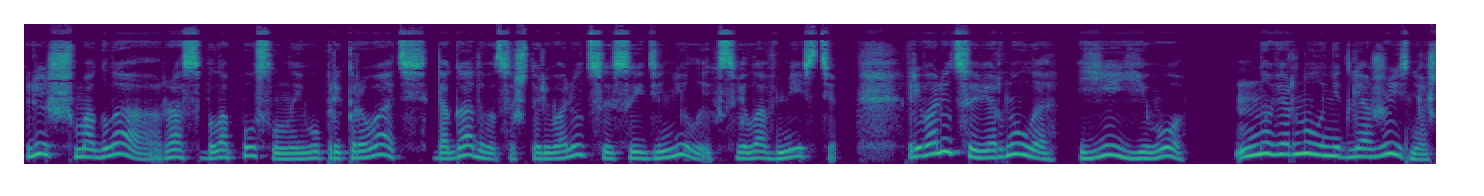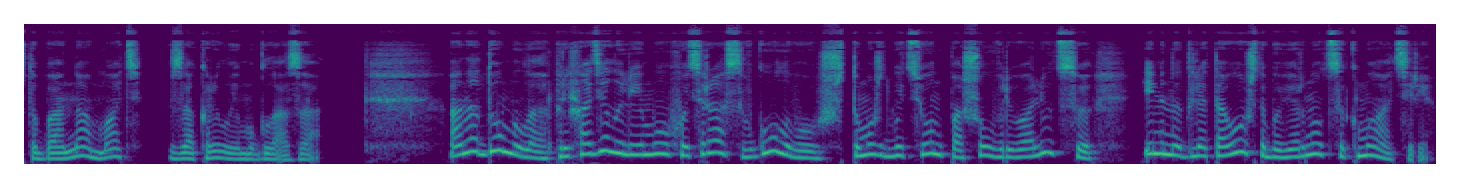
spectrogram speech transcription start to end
лишь могла, раз была послана его прикрывать, догадываться, что революция соединила их, свела вместе. Революция вернула ей его, но вернула не для жизни, а чтобы она, мать, закрыла ему глаза. Она думала, приходило ли ему хоть раз в голову, что, может быть, он пошел в революцию именно для того, чтобы вернуться к матери.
